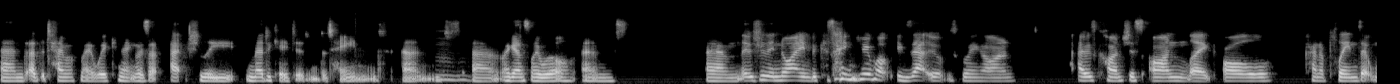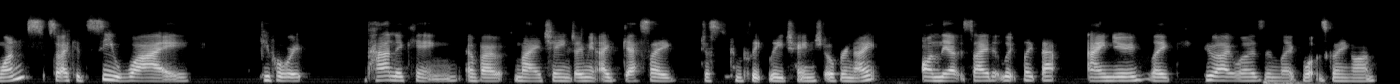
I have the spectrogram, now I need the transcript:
and at the time of my awakening, I was actually medicated and detained and mm. um, against my will. And um, it was really annoying because I knew what exactly what was going on. I was conscious on like all kind of planes at once, so I could see why people were panicking about my change. I mean, I guess I just completely changed overnight. On the outside, it looked like that. I knew like who I was and like what was going on.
